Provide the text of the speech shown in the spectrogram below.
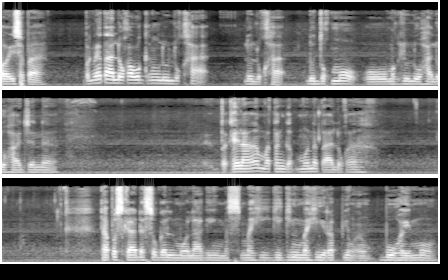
Oh isa pa. Pag natalo ka wag kang lulukha. Lulukha. Dudok mo o magluluha-luha dyan na kailangan matanggap mo natalo ka. Tapos kada sugal mo laging mas mahigiging mahirap yung buhay mo.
